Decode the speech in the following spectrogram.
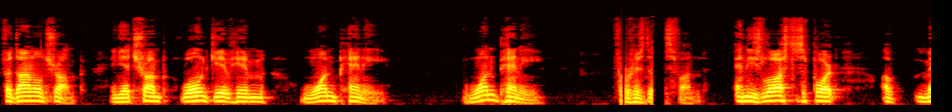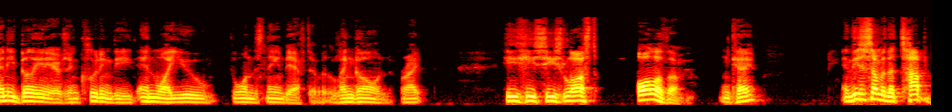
for Donald Trump, and yet Trump won't give him one penny, one penny for his defense fund. And he's lost the support of many billionaires, including the NYU, the one that's named after Langone, right? He, he's he's lost all of them. Okay, and these are some of the top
